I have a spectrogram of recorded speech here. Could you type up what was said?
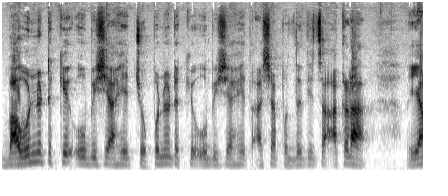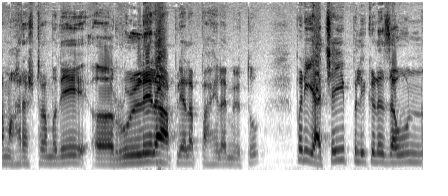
बावन्न टक्के ओबीसी आहेत चोपन्न टक्के ओबीसी आहेत अशा पद्धतीचा आकडा या महाराष्ट्रामध्ये रुळलेला आपल्याला पाहायला मिळतो. पण याच्याही पलीकडे जाऊन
